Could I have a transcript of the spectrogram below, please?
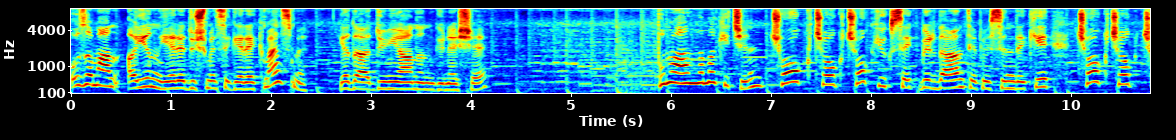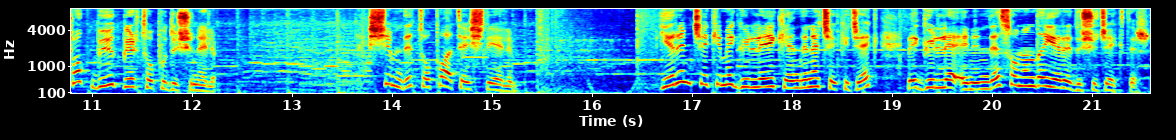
o zaman ayın yere düşmesi gerekmez mi? Ya da dünyanın güneşe? Bunu anlamak için çok çok çok yüksek bir dağın tepesindeki çok çok çok büyük bir topu düşünelim. Şimdi topu ateşleyelim. Yerin çekimi gülleyi kendine çekecek ve gülle eninde sonunda yere düşecektir.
